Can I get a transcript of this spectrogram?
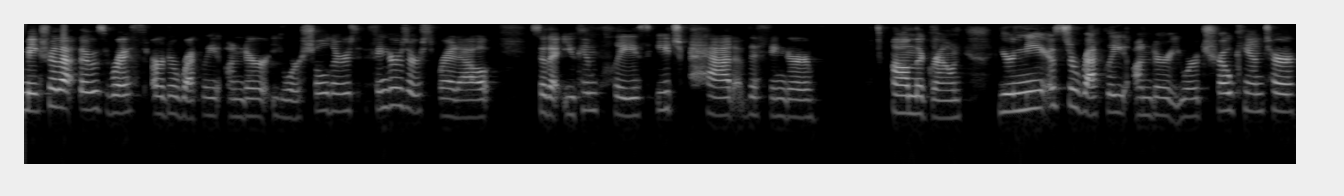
Make sure that those wrists are directly under your shoulders. Fingers are spread out so that you can place each pad of the finger on the ground. Your knee is directly under your trochanter.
